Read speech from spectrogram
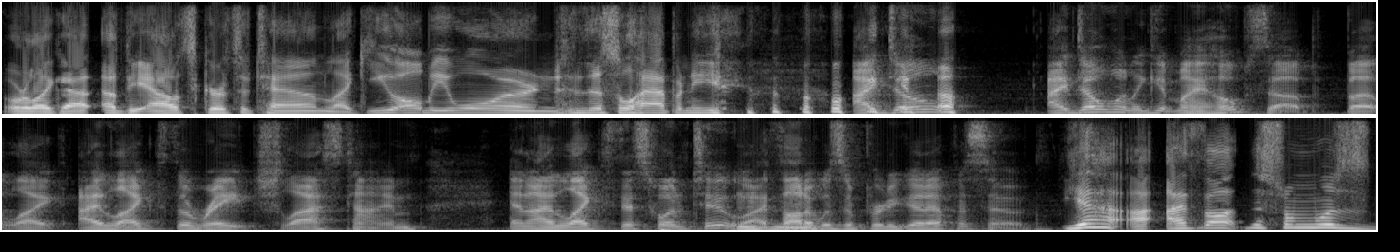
or like at, at the outskirts of town, like you all be warned, this will happen to you. I don't. know? I don't want to get my hopes up, but like I liked the Raich last time, and I liked this one too. I Mm-hmm. thought it was a pretty good episode. Yeah, I, I thought this one was,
